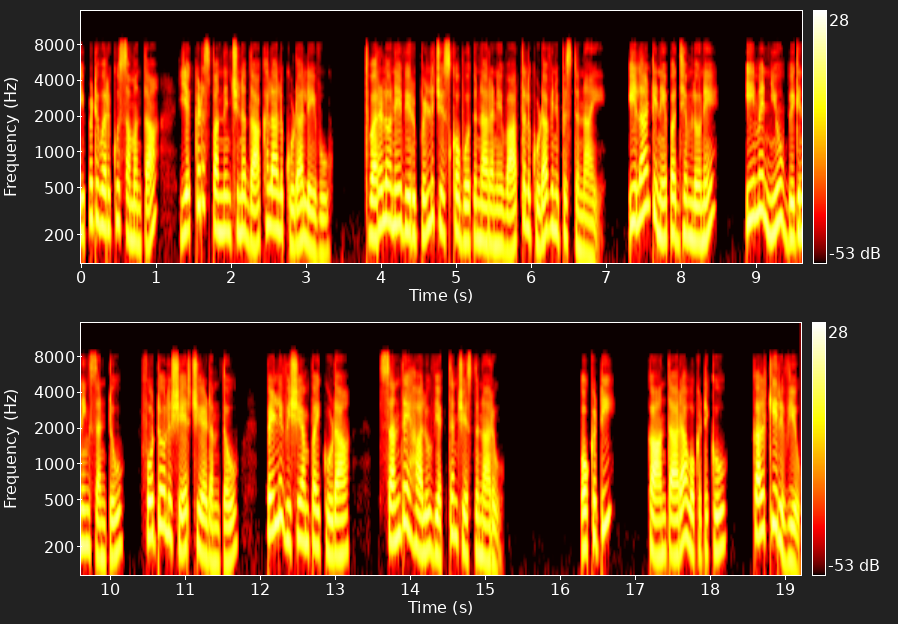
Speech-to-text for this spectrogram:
ఇప్పటివరకు సమంత ఎక్కడ స్పందించిన దాఖలాలు కూడా లేవు. త్వరలోనే వీరు పెళ్ళి చేసుకోబోతున్నారనే వార్తలు కూడా వినిపిస్తున్నాయి. ఇలాంటి నేపథ్యంలోనే ఈమె న్యూ బిగినింగ్స్ అంటూ ఫోటోలు షేర్ చేయడంతో పెళ్ళి విషయంపై కూడా సందేహాలు వ్యక్తం చేస్తున్నారు. ఒకటి కాంతారా ఒకటికు కల్కి రివ్యూ.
